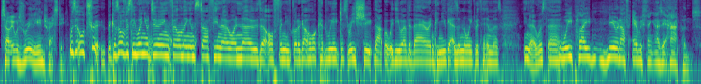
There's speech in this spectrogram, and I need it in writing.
so it was really interesting Was it all true? Because obviously, when you're doing filming and stuff, you know, I know that often you've got to go, oh, well, could we just reshoot that, but with you over there? And can you get as annoyed with him as, You know, was there? We played near enough everything as it happens.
